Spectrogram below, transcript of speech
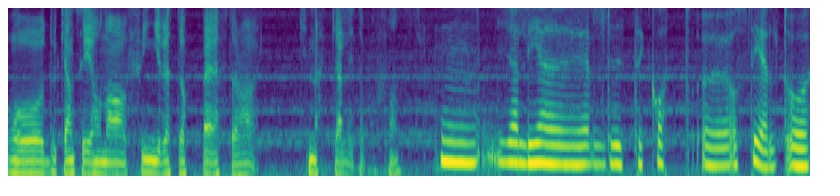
och du kan se hon har fingret uppe efter att ha knackat lite på fönstret. Mm, jag ler lite kort eh, och stelt och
